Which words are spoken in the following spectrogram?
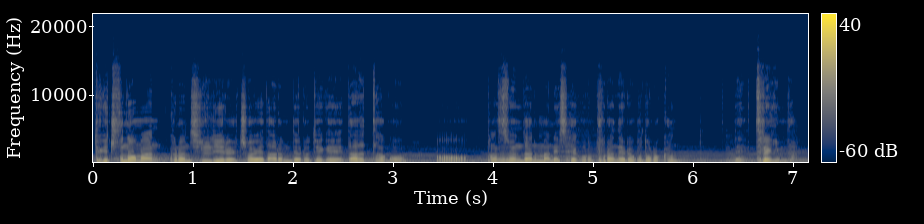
되게 준엄한 그런 진리를 저의 나름대로 되게 따뜻하고 어, 방탄소년단만의 색으로 풀어내려고 노력한 네, 트랙입니다.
